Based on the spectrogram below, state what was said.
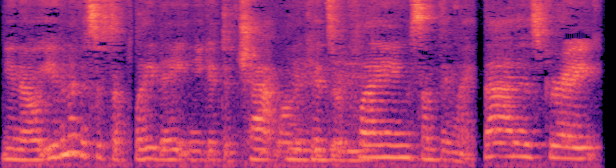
You know, even if it's just a play date and you get to chat while the kids are Mhm. playing, something like that is great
